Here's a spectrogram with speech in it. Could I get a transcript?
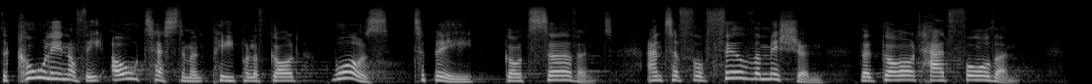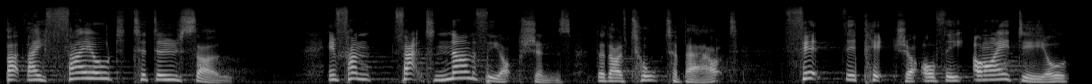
The calling of the Old Testament people of God was to be God's servant and to fulfill the mission that God had for them, but they failed to do so. In fact, none of the options that I've talked about fit the picture of the ideal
